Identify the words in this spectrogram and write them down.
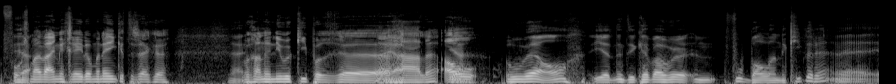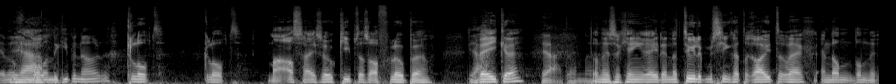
Volgens mij weinig reden om in één keer te zeggen... nee. we gaan een nieuwe keeper eh, Nou ja. halen. Al, Ja. Hoewel, je het natuurlijk hebt over een voetballende keeper, hè? We hebben een voetballende keeper nodig. Klopt, klopt. Maar als hij zo keept als afgelopen weken... ja dan... eh, dan is er geen reden. Natuurlijk, misschien gaat de Ruiter weg. En dan, dan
